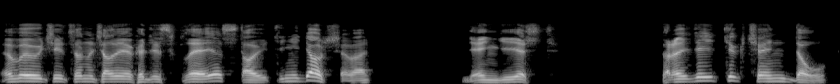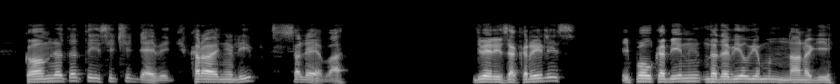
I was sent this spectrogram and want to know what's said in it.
Выучиться на человека дисплея стоит недешево. Деньги есть. Пройдите к Чэньдоу, комната 1009, крайний лифт слева. Двери закрылись, и пол кабины надавил ему на ноги,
